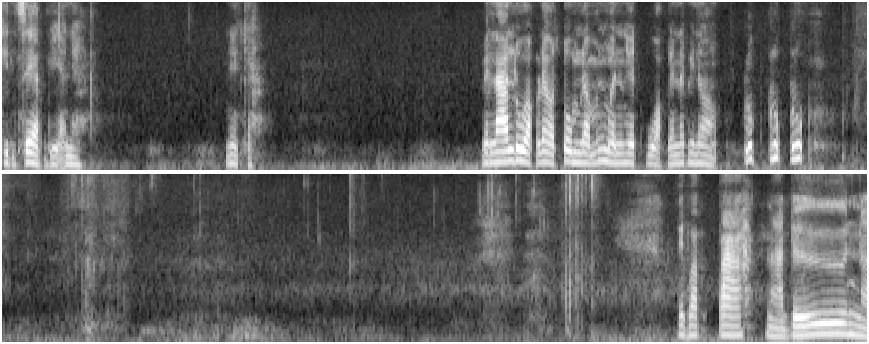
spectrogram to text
กินแซ่บดีอันเนี้ยเนี่ยจ้ะ เวลาลวกแล้วต้มแล้วมันเหมือนเห็ดบวกเลยนะพี่น้องกรุบกรุบกรุบแต่ว่าปลาหนาเดินหนา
